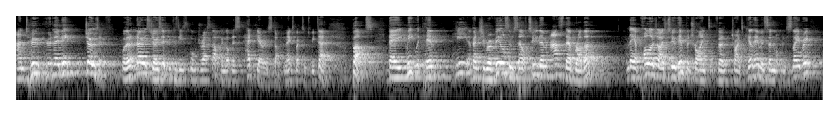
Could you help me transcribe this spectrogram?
And who, who do they meet? Joseph. Well, they don't know it's Joseph because he's all dressed up and got this headgear and stuff, and they expect him to be dead. But they meet with him. He eventually reveals himself to them as their brother. They apologize to him for trying to, for trying to kill him and send him off into slavery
